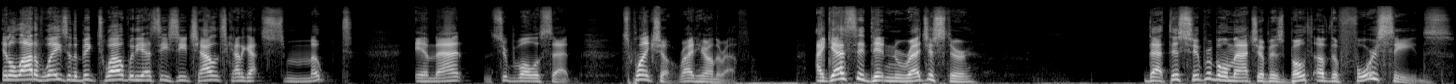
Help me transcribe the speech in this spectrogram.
in a lot of ways in the Big 12 with the SEC Challenge. Kind of got smoked in that. And Super Bowl is set. It's Plank Show right here on the ref. I guess it didn't register that this Super Bowl matchup is both of the four seeds.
